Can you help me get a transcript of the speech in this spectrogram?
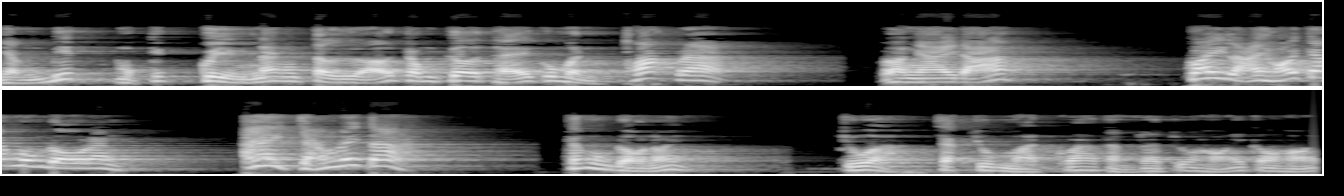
nhận biết một cái quyền năng từ ở trong cơ thể của mình thoát ra. Và ngài đã quay lại hỏi các môn đồ rằng, ai chạm lấy ta? Các môn đồ nói chúa à, chắc chúa mệt quá thành ra chúa hỏi câu hỏi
